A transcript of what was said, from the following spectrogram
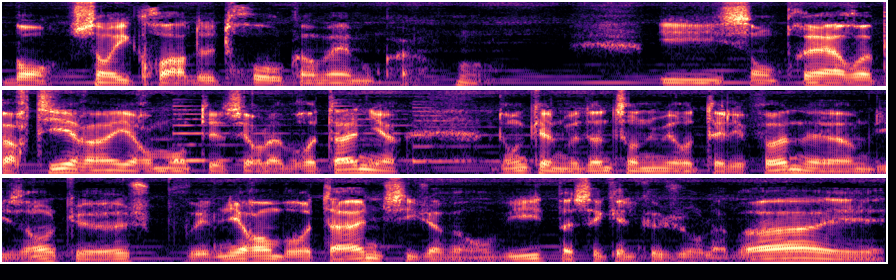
bon, sans y croire de trop quand même, quoi. Ils sont prêts à repartir hein, et remonter sur la Bretagne. Donc elle me donne son numéro de téléphone en me disant que je pouvais venir en Bretagne si j'avais envie de passer quelques jours là-bas et,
